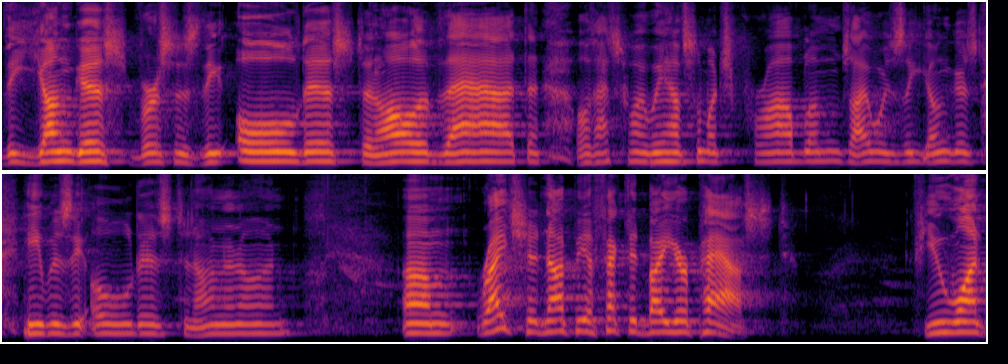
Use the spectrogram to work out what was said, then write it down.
the youngest versus the oldest and all of that. And, oh, that's why we have so much problems. I was the youngest, he was the oldest, and on and on. Um, right should not be affected by your past. If you want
